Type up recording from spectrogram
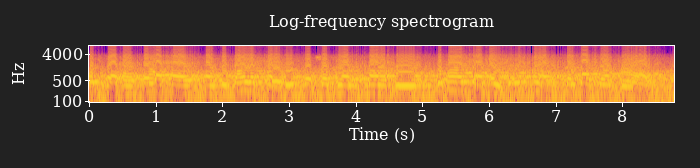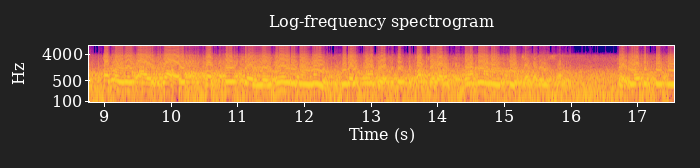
kutatás szombathely and the direct service that should run via the departs and entries from advised that this train may only be used with an interest document, including seat reservation. The electricity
